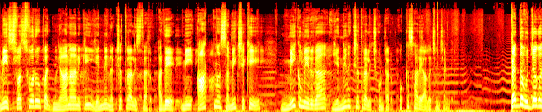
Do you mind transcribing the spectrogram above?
మీ స్వస్వరూప జ్ఞానానికి ఎన్ని నక్షత్రాలిస్తారు అదే మీ ఆత్మ సమీక్షకి మీకు మీరుగా ఎన్ని నక్షత్రాలు ఇచ్చుకుంటారు? ఒక్కసారి ఆలోచించండి. పెద్ద ఉద్యోగం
